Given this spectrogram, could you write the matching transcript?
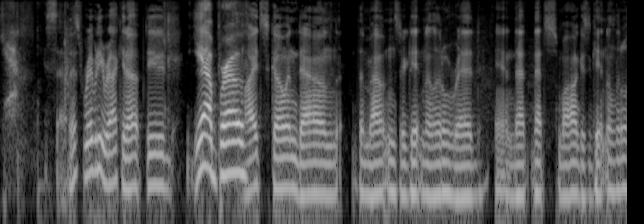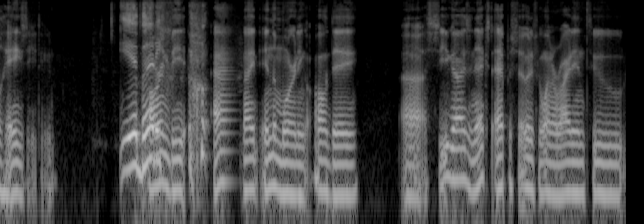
Yeah. So Let's ribbity rack it up, dude. yeah, bro. Lights going down. The mountains are getting a little red, and that that smog is getting a little hazy, dude. Yeah, buddy. R&B at night, in the morning, all day. Uh, see you guys next episode. If you want to write into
